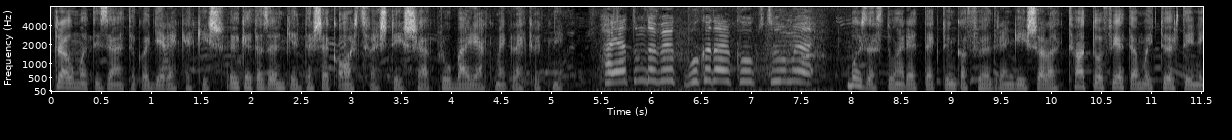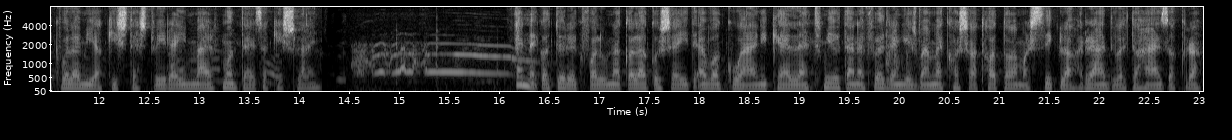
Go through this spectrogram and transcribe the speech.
Traumatizáltak a gyerekek is. Őket az önkéntesek arcfestéssel próbálják meg lekötni. Hayatımda böyle bu kadar korktuğumu Borzasztóan rettegtünk a földrengés alatt. Attól féltem, hogy történik valami a kis testvéreimmel, mondta ez a kislány. Ennek a török falunak a lakosait evakuálni kellett, miután a földrengésben meghasadt hatalmas szikla rádült a házakra.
